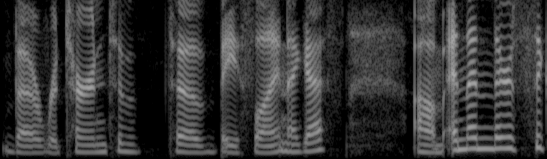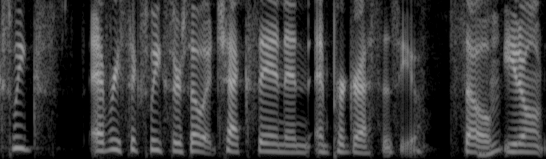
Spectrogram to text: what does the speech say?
the return to to baseline, I guess. Um, and then there's six weeks. Every six weeks or so, it checks in and, and progresses you. So Mhm. you don't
